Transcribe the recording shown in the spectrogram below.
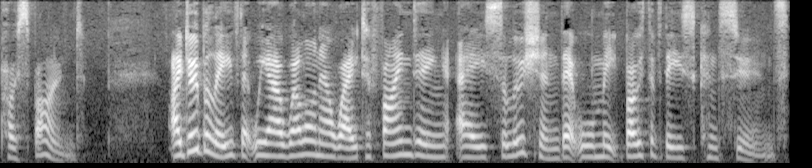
postponed. I do believe that we are well on our way to finding a solution that will meet both of these concerns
